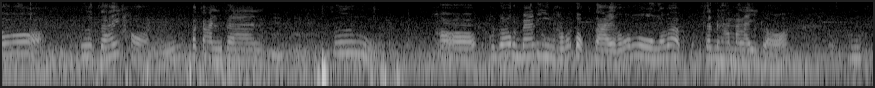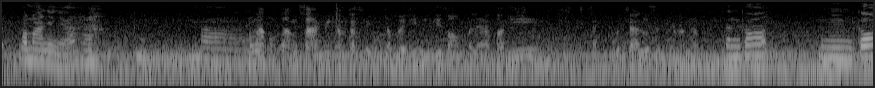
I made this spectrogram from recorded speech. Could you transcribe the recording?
ก็คือจะให้ถอนประกันแฟน อืมอืมซึ่งพอคุณพ่อคุณแม่ได้ยินเขาก็ตกใจเขาก็งงว่าแบบฉันไปทำอะไรอีกเหรอ ประมาณอย่างเงี้ยค่ะอืมใช่หลังหลังศาลมีคำตัดสินจำเลยที่หนึ่งที่สองไปแล้ว ตอนนี้คุณแซนรู้สึกยังไงบ้างครับ ฉันก็อืมก็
